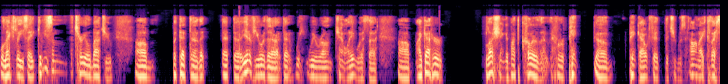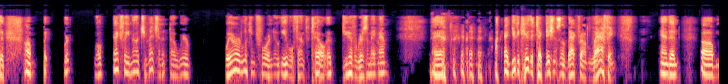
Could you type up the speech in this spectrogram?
we'll actually say, give me some material about you. Um, but that uh, that that uh, interviewer that that we, we were on Channel Eight with, I got her blushing about the color of the, her pink pink outfit that she was on. Because I, said, um, but we're well, actually, now that you mention it, uh, we're we are looking for a new evil femme fatale. Uh, do you have a resume, ma'am? And, and you could hear the technicians in the background laughing. And then um,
